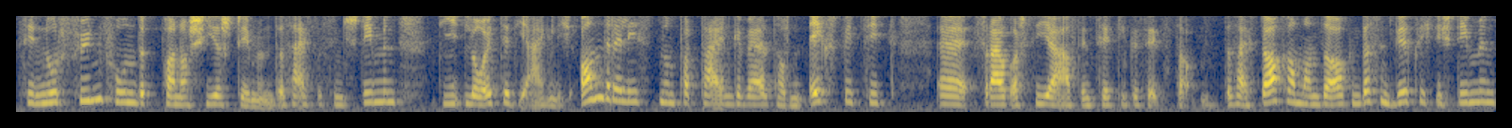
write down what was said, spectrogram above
sind nur 500 Panaschierstimmen. Das heißt, das sind Stimmen, die Leute, die eigentlich andere Listen und Parteien gewählt haben, explizit äh, Frau Garcia auf den Zettel gesetzt haben. Das heißt, da kann man sagen, das sind wirklich die Stimmen,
